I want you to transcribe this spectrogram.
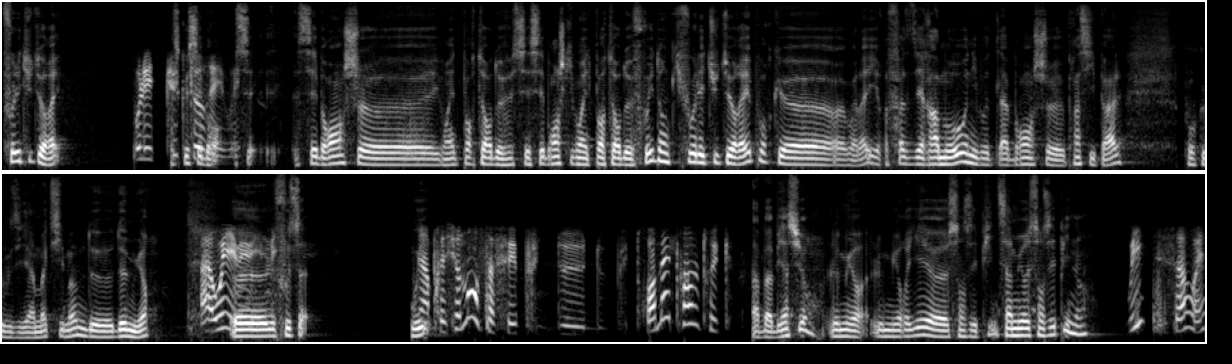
Il faut les tutorer. Parce que ces, ces branches, euh, ils vont être porteurs de, ces branches qui vont être porteurs de fruits, donc il faut les tutorer pour que, euh, voilà, ils fassent des rameaux au niveau de la branche euh, principale, pour que vous ayez un maximum de, de murs. Ah oui. oui. Faut ça... C'est impressionnant, ça fait plus de, plus de 3 mètres, hein, le truc. Ah bah bien sûr, le mur, le mûrier sans épines, c'est un mûrier sans épines. Hein. Oui, c'est ça, ouais.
